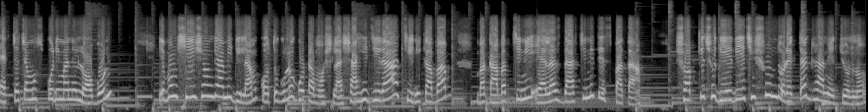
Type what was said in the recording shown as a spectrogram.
এক চা চামচ পরিমাণে লবণ এবং সেই সঙ্গে আমি দিলাম কতগুলো গোটা মশলা, শাহি জিরা, চিনি কাবাব বা কাবাব চিনি, এলাচ, দারচিনি, তেজপাতা। সব কিছু দিয়ে দিয়েছি সুন্দর একটা ঘ্রাণের জন্য।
